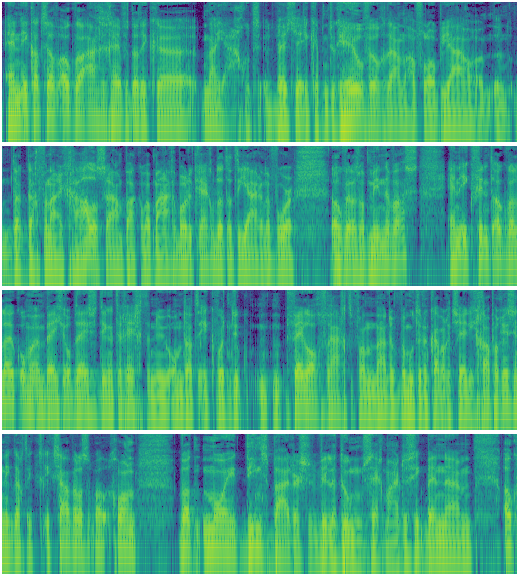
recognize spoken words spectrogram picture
En ik had zelf ook wel aangegeven dat ik, eh, nou ja, goed, weet je, ik heb natuurlijk heel veel gedaan de afgelopen jaren. Dat ik dacht van, nou, ik ga alles aanpakken wat me aangeboden krijgt, omdat dat de jaren daarvoor ook wel eens wat minder was. En ik vind het ook wel leuk om een beetje op deze dingen te richten nu. Omdat ik word natuurlijk veelal gevraagd van... nou, we moeten een cabaretier die grappig is. En ik dacht, ik, ik zou wel eens wel gewoon wat mooi dienstbaarders willen doen, zeg maar. Dus ik ben... ehm, ook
